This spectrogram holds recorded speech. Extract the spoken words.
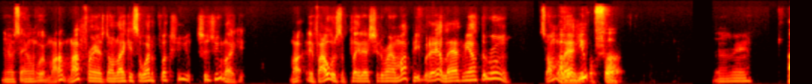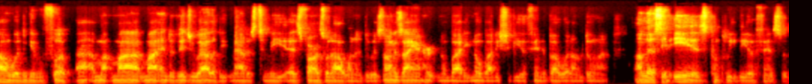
you know what I'm saying? Well, my, my friends don't like it, so why the fuck should you, should you like it? My, if I was to play that shit around my people, they'll laugh me out the room. So I'm gonna laugh you. a fuck. You know what I mean? I wouldn't give a fuck. I, my, my my individuality matters to me as far as what I want to do. As long as I ain't hurt nobody, nobody should be offended by what I'm doing, unless it is completely offensive.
